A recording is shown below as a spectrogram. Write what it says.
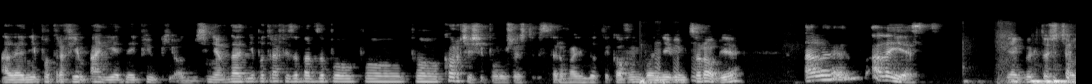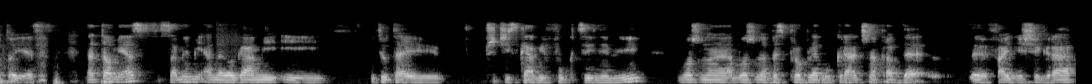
ale nie potrafiłem ani jednej piłki odbić. Nie, nawet nie potrafię za bardzo po, po, po korcie się poruszać tym sterowaniem dotykowym, bo nie wiem, co robię, ale, ale jest. Jakby ktoś chciał, to jest. Natomiast samymi analogami i, i tutaj przyciskami funkcyjnymi można, można bez problemu grać. Naprawdę e, fajnie się gra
